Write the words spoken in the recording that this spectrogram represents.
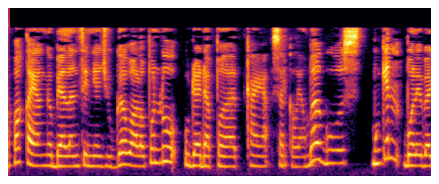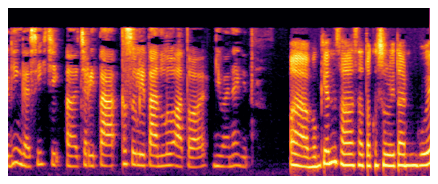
apa kayak ngebalansinnya juga walaupun lu udah dapet kayak circle yang bagus. Mungkin boleh bagi nggak sih eh, cerita kesulitan lu atau gimana gitu? Wah, mungkin salah satu kesulitan gue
